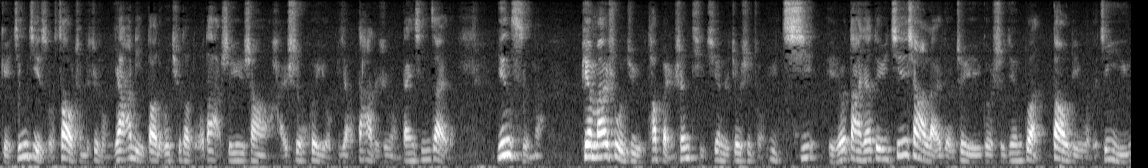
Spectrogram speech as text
给经济所造成的这种压力到底会去到多大，实际上还是会有比较大的这种担心在的。因此呢，PMI 数据它本身体现的就是一种预期，也就是大家对于接下来的这一个时间段，到底我的经营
